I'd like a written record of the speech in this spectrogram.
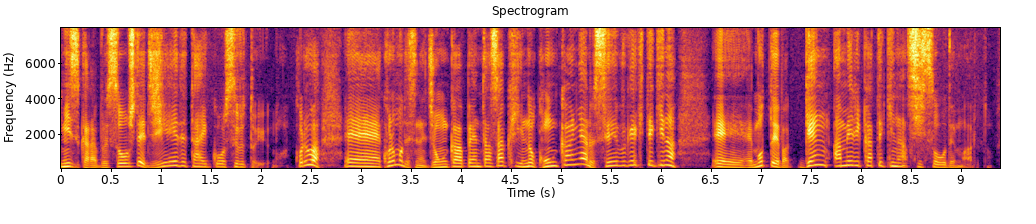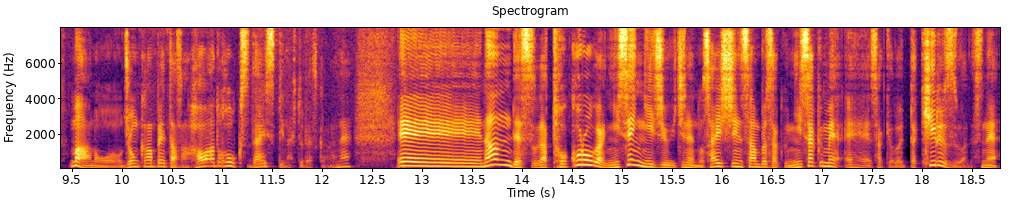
自ら武装して自衛で対抗するというのはこれは、えー、これもですねジョン・カーペンター作品の根幹にある西部劇的な、えー、もっと言えば現アメリカ的な思想でもあると、まあ、あのジョン・カーペンターさんハワード・ホークス大好きな人ですからね、えー、なんですがところが2021年の最新3部作2作目、えー、先ほど言った「キルズ」はですね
